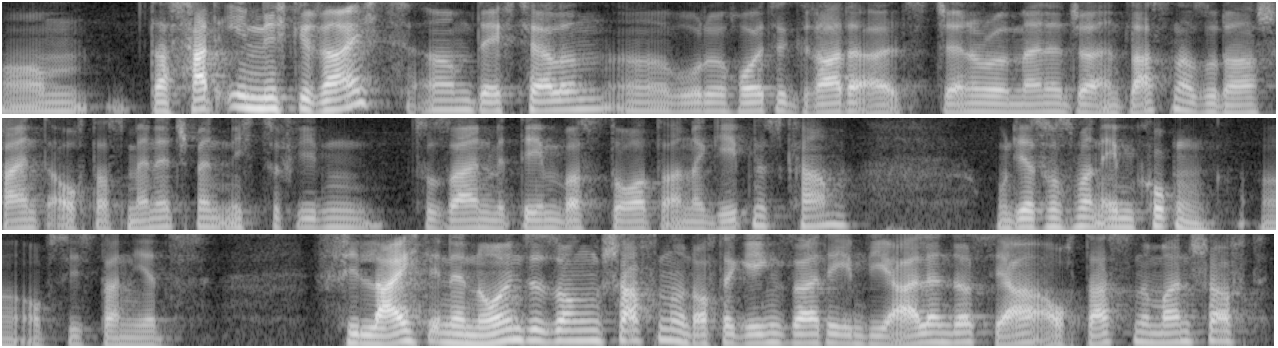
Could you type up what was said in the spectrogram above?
Ähm, das hat ihnen nicht gereicht. Ähm, Dave Talon äh, wurde heute gerade als General Manager entlassen. Also da scheint auch das Management nicht zufrieden zu sein mit dem, was dort an Ergebnis kam. Und jetzt muss man eben gucken, äh, ob sie es dann jetzt vielleicht in der neuen Saison schaffen. Und auf der Gegenseite eben die Islanders. Ja, auch das eine Mannschaft,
